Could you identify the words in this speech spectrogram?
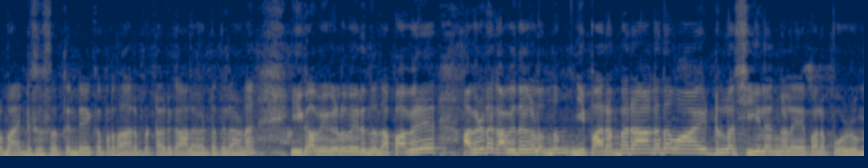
റൊമാന്റിസിസത്തിന്റെയൊക്കെ പ്രധാനപ്പെട്ട ഒരു കാലഘട്ടത്തിലാണ് ഈ കവികൾ വരുന്നത്. അപ്പോൾ അവർ അവരുടെ കവിതകളൊന്നും ഈ പരമ്പരാഗതമായിട്ടുള്ള ശീലങ്ങളെ പലപ്പോഴും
